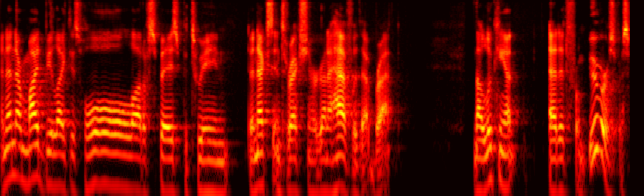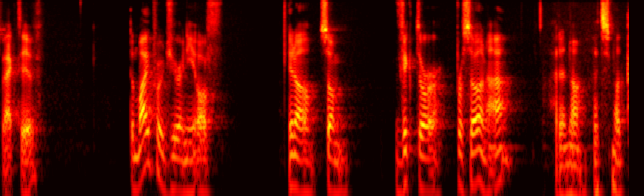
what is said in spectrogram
And then there might be like this whole lot of space between the next interaction you're to have with that brand. Now, looking at at it from Uber's perspective, the micro journey of, you know, some Victor persona, I don't know, let's not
